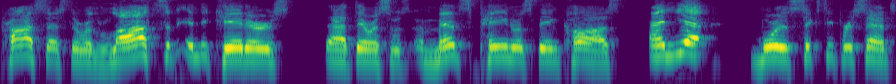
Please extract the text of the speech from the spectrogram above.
process. There were lots of indicators that there was, was immense pain was being caused, and yet more than 60%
